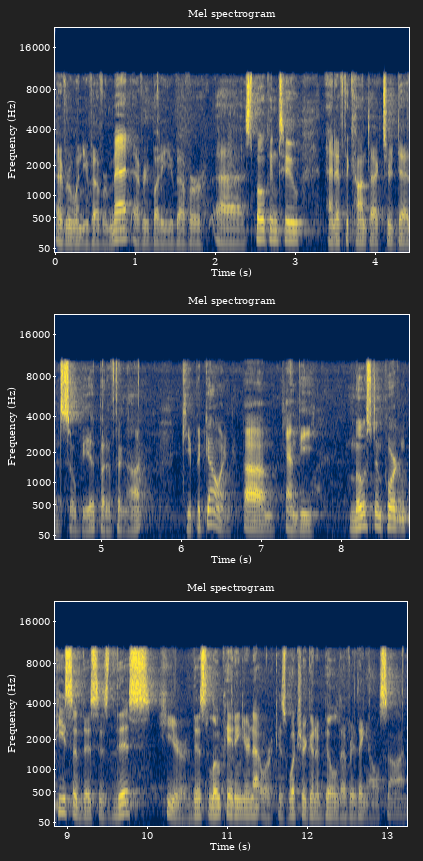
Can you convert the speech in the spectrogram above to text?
Everyone you've ever met, everybody you've ever uh, spoken to, and if the contacts are dead, so be it. But if they're not, keep it going. Um, and the most important piece of this is this here, this locating your network is what you're going to build everything else on.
